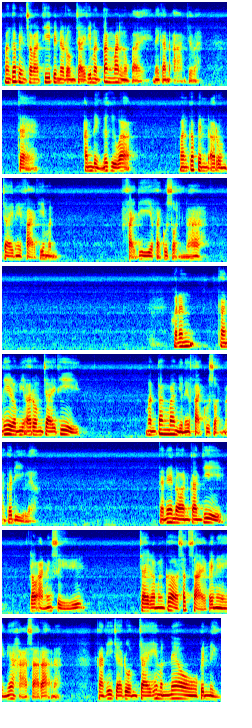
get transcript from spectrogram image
มันก็เป็นสมาธิเป็นอารมณ์ใจที่มันตั้งมั่นลงไปในการอ่านใช่ไหมแต่อันหนึ่งก็คือว่ามันก็เป็นอารมณ์ใจในฝ่ายที่มันฝ่ายดีฝ่ายกุศลนะ เพราะนั้น การที่เรามีอารมณ์ใจที่มันตั้งมั่นอยู่ในฝ่ายกุศลมันก็ดีอยู่แล้ว แต่แน่นอนการที่เราอ่านหนังสือ ใจเรามันก็ซัดสายไปในเนื้อหาสาระนะการที่จะรวมใจให้มันแน่วเป็นหนึ่ง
